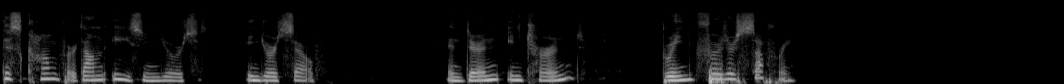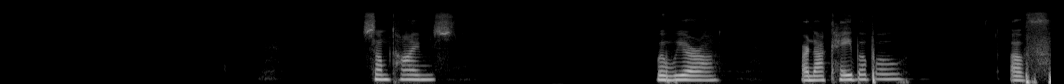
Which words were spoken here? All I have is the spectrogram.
discomfort, unease in yours in yourself, and then in turn bring further suffering. Sometimes when we are, are not capable of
